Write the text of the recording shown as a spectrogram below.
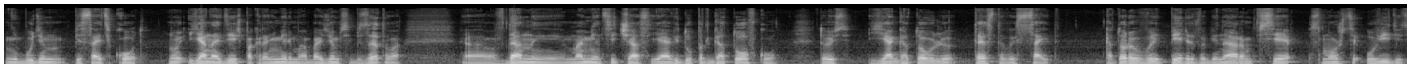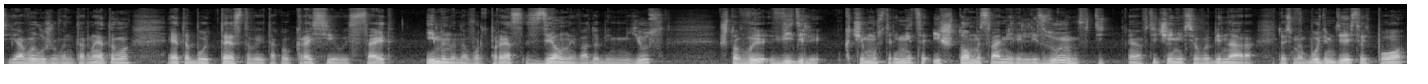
не будем писать код. Ну, я надеюсь, по крайней мере, мы обойдемся без этого. Э, в данный момент сейчас я веду подготовку, то есть я готовлю тестовый сайт, который вы перед вебинаром все сможете увидеть. Я выложу в интернет его, это будет тестовый такой красивый сайт, именно на WordPress, сделанный в Adobe Muse, чтобы вы видели, к чему стремиться и что мы с вами реализуем в, э, в течение всего вебинара. То есть мы будем действовать по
